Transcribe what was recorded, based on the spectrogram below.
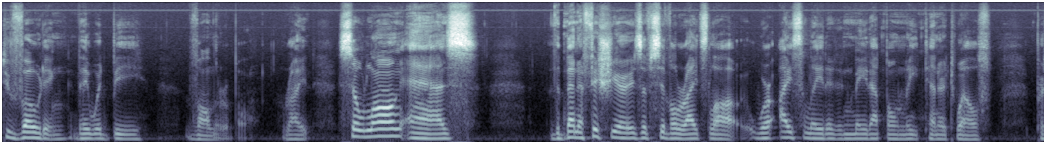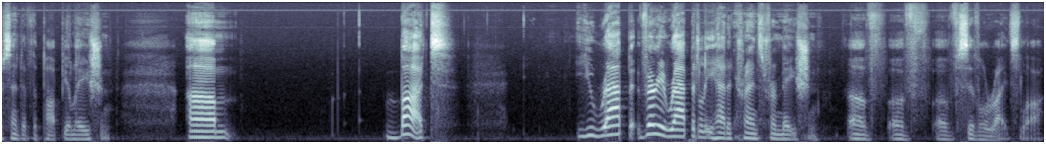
to voting, they would be vulnerable, right? So long as the beneficiaries of civil rights law were isolated and made up only 10 or 12 percent of the population. Um, but you rap- very rapidly had a transformation of, of, of civil rights law.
